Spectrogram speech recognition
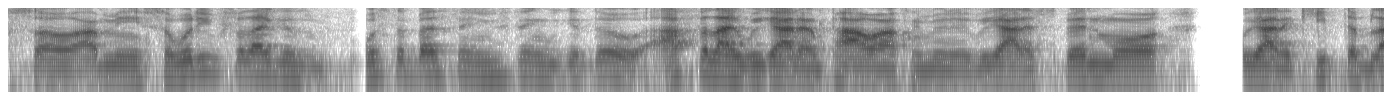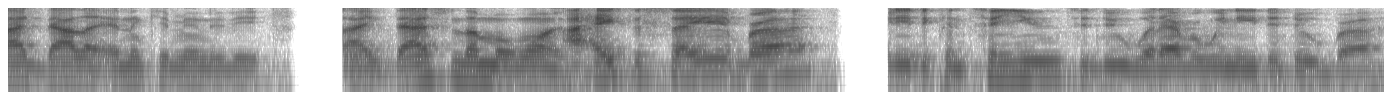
So I mean, so what do you feel like is what's the best thing you think we could do? I feel like we gotta empower our community. We gotta spend more. We gotta keep the black dollar in the community. Like that's number one. I hate to say it, bruh. We need to continue to do whatever we need to do, bruh.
